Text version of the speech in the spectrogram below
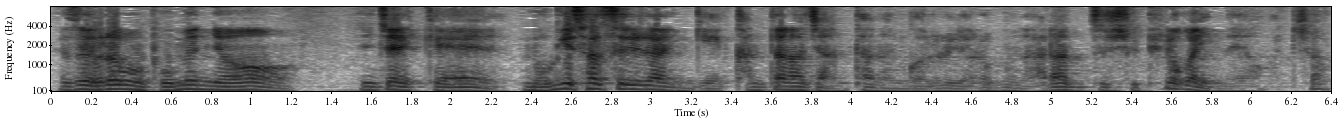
그래서 여러분 보면요. 진짜 이렇게 먹이 사슬이라는 게 간단하지 않다는 거를 여러분 알아두실 필요가 있네요. 그렇죠?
